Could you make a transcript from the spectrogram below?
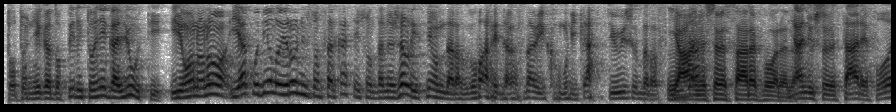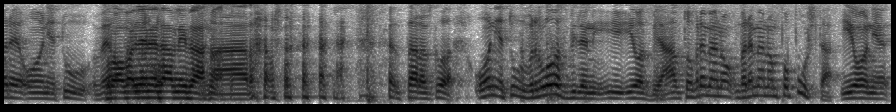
to do njega dopiri, to njega ljuti. I on ono, iako djelo ironično, sarkastično, da ne želi s njom da razgovara i da nastavi komunikaciju, više da raskida. Janjuševe stare fore, da. Janjuševe stare fore, on je tu... Provaljene davnih dana. Naravno. Stara škola. On je tu vrlo ozbiljan i, i ozbiljan, ali to vremenom, vremenom popušta. I on je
